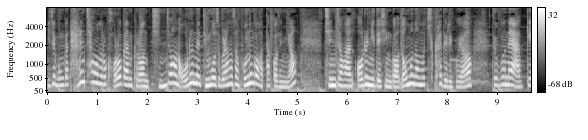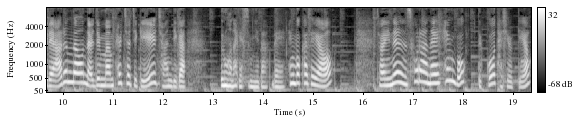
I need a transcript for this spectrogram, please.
이제 뭔가 다른 차원으로 걸어간 그런 진정한 어른의 뒷모습을 항상 보는 것 같았거든요. 진정한 어른이 되신 거 너무너무 축하드리고요. 두 분의 앞길에 아름다운 날들만 펼쳐지길 저한디가 응원하겠습니다. 네, 행복하세요. 저희는 소란의 행복 듣고 다시 올게요.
